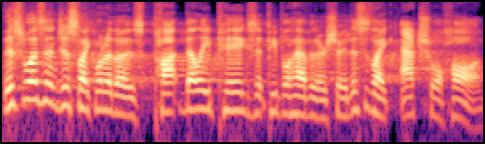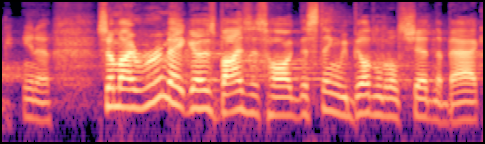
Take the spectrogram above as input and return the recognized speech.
this wasn't just like one of those pot-belly pigs that people have at their show. This is like actual hog, you know. So my roommate goes, buys this hog, this thing, we build a little shed in the back,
